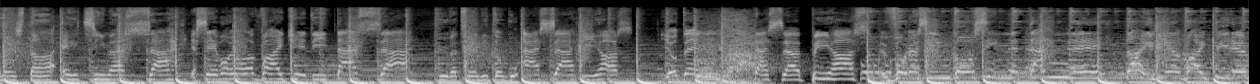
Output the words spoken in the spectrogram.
Mestaa etsimässä. Ja se voi olla vaikeeti tässä. Hyvät frendit on ku ässä hihas. Joten tässä pihas. Voidaisinko sinne tänne. Tai vielä vaik pidemmälle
